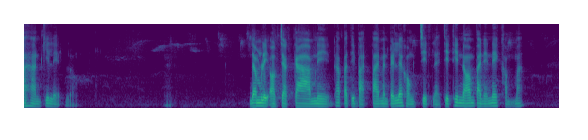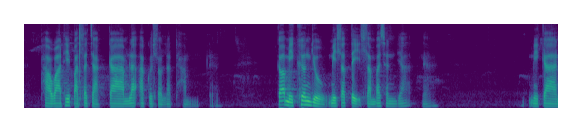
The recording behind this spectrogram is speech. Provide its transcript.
อาหารกิเลสลงดำริออกจากกามนี่ถ้าปฏิบัติไปมันเป็นเรื่องของจิตแหละจิตที่น้อมไปในเนคขมมะ ภาวะที่ปัสจากกามและอกุศลธรรมนะก็มีเครื่องอยู่มีสติสัมปชัญญะนะมีการ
